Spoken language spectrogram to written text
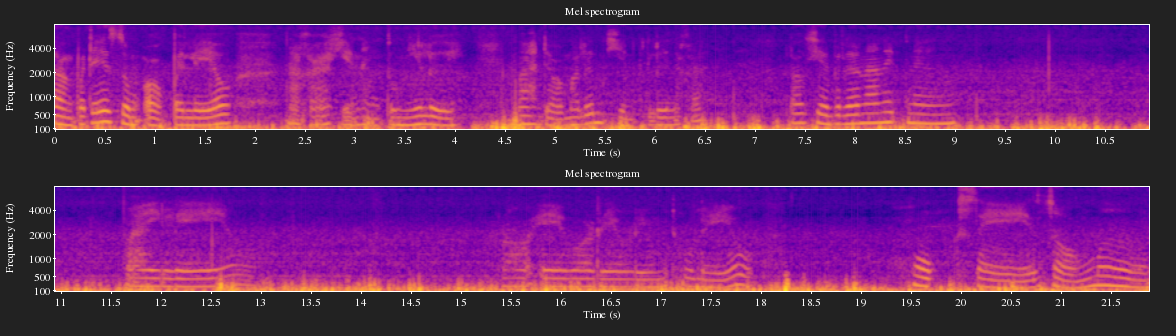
ต่างประเทศส่งออกไปแล้วนะคะ เขียนถึงตรงนี้เลย มาเดี๋ยวมาเริ่มเขียนกันเลยนะคะ เราเขียนไปแล้วนะนิดนึง ไปแล้วรอเอวอเร็วเร็วไม่โทรแล้วหกแสนสองหมื่น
